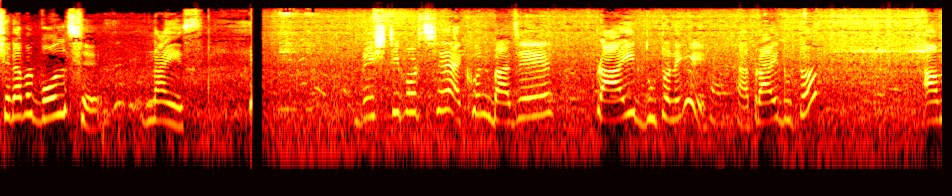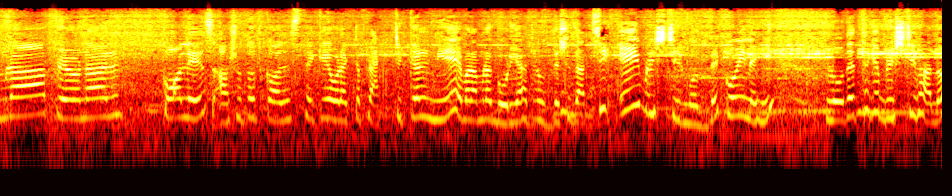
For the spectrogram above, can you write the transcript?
সেটা আবার বলছে। নাইস বৃষ্টি পড়ছে এখন বাজে প্রায় দুটো নাকি? হ্যাঁ প্রায় দুটো। আমরা প্রেরণার কলেজ আশুতোষ কলেজ থেকে ওর একটা প্র্যাকটিক্যাল নিয়ে এবার আমরা গড়িয়াহাটের উদ্দেশ্যে যাচ্ছি। এই বৃষ্টির মধ্যে, কই নেই? রোদের থেকে বৃষ্টি ভালো।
